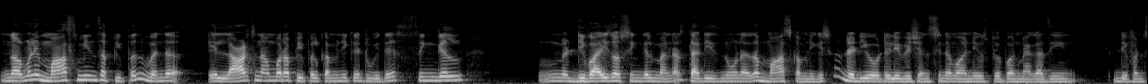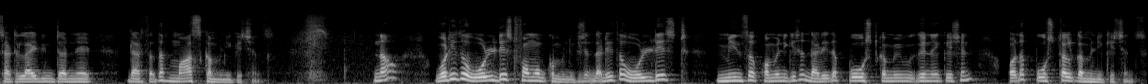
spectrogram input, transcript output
Normally mass means the people when the a large number of people communicate with a single um, device or single manners that is known as a mass communication. Radio television cinema newspaper magazine different satellite internet that's the mass communications. Now what is the oldest form of communication? That is the oldest means of communication that is the post communication or the postal communications.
